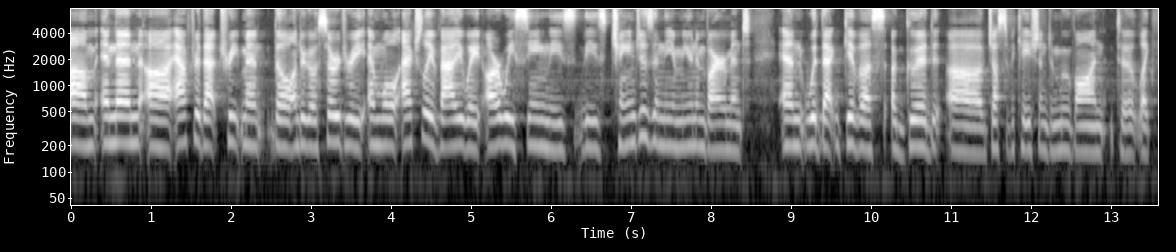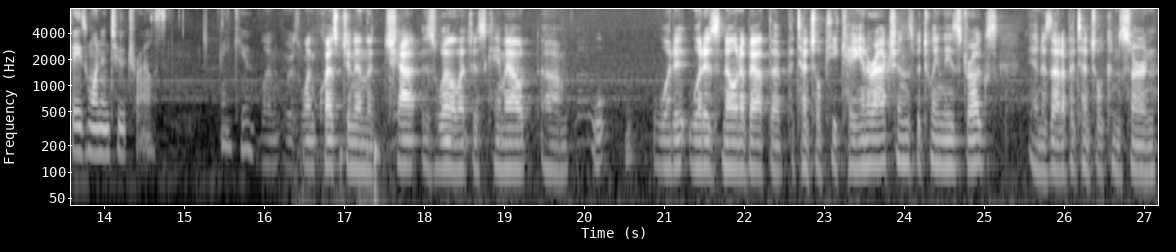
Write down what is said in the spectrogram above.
Um, and then uh, after that treatment, they'll undergo surgery, and we'll actually evaluate: Are we seeing these these changes in the immune environment, and would that give us a good uh, justification to move on to like phase one and two trials? Thank you. One, there was one question in the chat as well that just came out. Um, what, i- what is known about the potential PK interactions between these drugs? And is that a potential concern?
